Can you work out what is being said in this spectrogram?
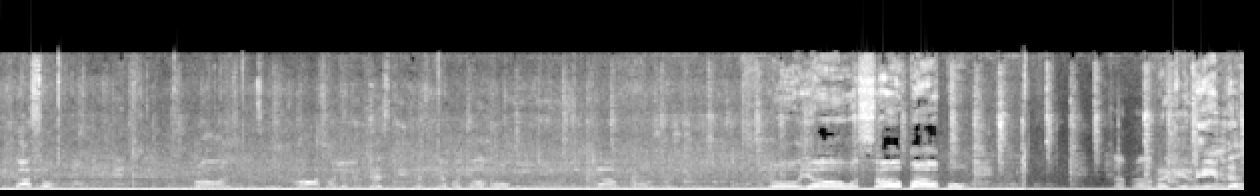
¿Qué Yo, yo, what's up, papo? What's up, bro? Ay, qué linda.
